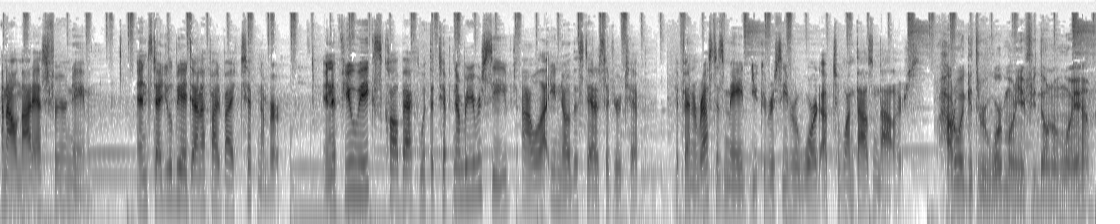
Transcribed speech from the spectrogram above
and I'll not ask for your name. Instead, you'll be identified by a tip number. In a few weeks, call back with the tip number you received, and I will let you know the status of your tip. If an arrest is made, you could receive a reward up to $1,000. How do I get the reward money if you don't know who I am?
